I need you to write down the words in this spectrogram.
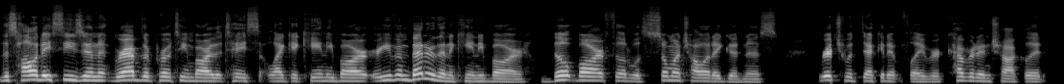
This holiday season, grab the protein bar that tastes like a candy bar or even better than a candy bar. Built bar filled with so much holiday goodness, rich with decadent flavor, covered in chocolate,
